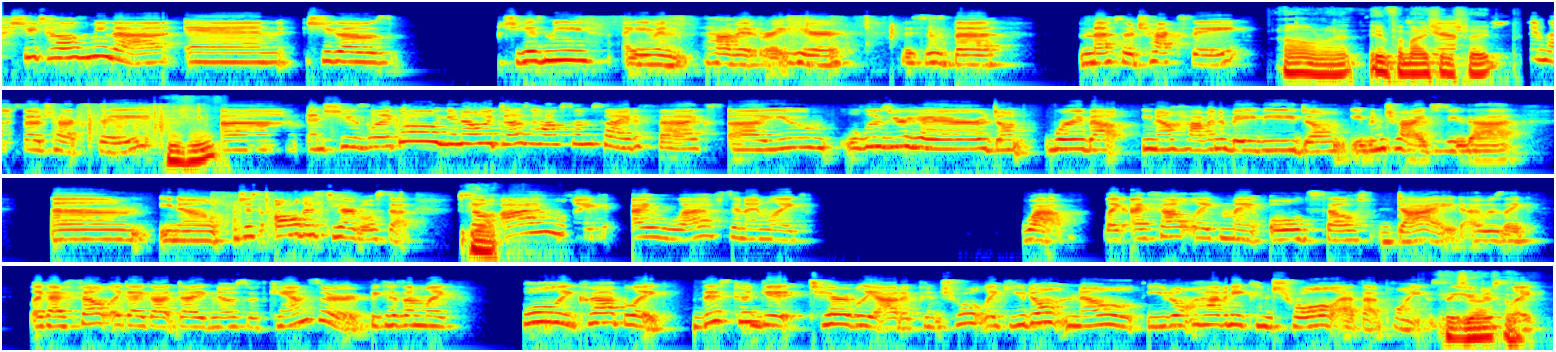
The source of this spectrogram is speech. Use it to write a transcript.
she tells me that and she goes, she gives me, I even have it right here. This is the methotrexate. All right. Information Yeah. sheet. methotrexate. Mm-hmm. Um, and she's like, oh, you know, it does have some side effects. Uh, you will lose your hair. Don't worry about, you know, having a baby. Don't even try to do that. Um, you know, just all this terrible stuff. So Yeah. I'm like, I left and I'm like, wow. Like I felt like my old self died. I was like, like I felt like I got diagnosed with cancer because I'm like, holy crap, like this could get terribly out of control. Like you don't know, you don't have any control at that point. So you're just Exactly. like,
